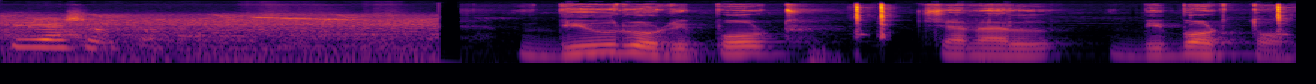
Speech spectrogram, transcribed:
Priya Sarkar. Bureau report channel Bibartan.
